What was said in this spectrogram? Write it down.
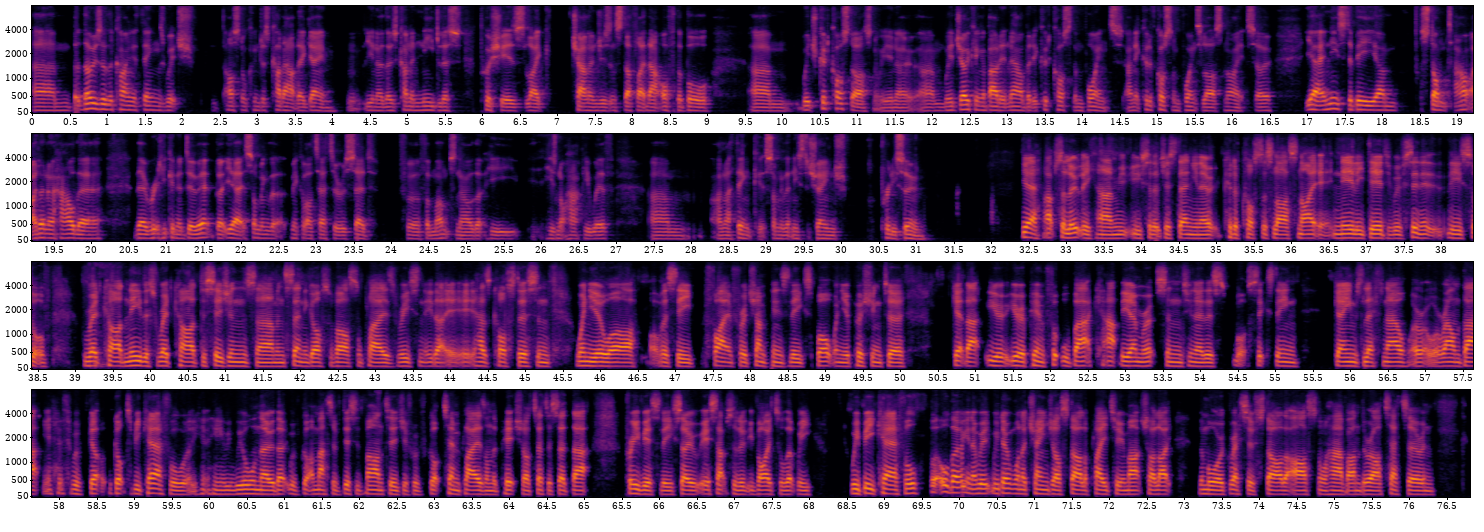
Um, but those are the kind of things which Arsenal can just cut out their game. You know, those kind of needless pushes, like challenges and stuff like that off the ball, um, which could cost Arsenal. You know, um, we're joking about it now, but it could cost them points, and it could have cost them points last night. So, yeah, it needs to be um, stomped out. I don't know how they're they're really going to do it, but yeah, it's something that Mikel Arteta has said for for months now that he he's not happy with, um, and I think it's something that needs to change pretty soon. Yeah, absolutely. Um, you, you, said it just then. You know, it could have cost us last night. It nearly did. We've seen it, these sort of red card, needless red card decisions um, and sending offs of Arsenal players recently that it, it, has cost us. And when you are obviously fighting for a Champions League spot, when you're pushing to get that European football back at the Emirates, and you know, there's what 16 games left now or, or around that. You know, we've got got to be careful. We all know that we've got a massive disadvantage if we've got 10 players on the pitch. Arteta said that previously, so it's absolutely vital that we we be careful. But although you know we, we don't want to change our style of play too much, I like the more aggressive style that Arsenal have under Arteta and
